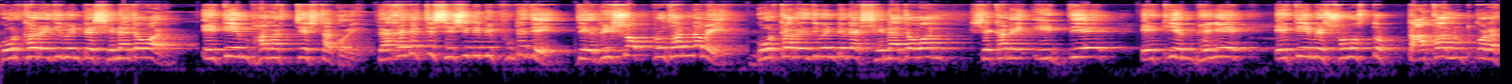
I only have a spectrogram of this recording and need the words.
গোর্খা রেজিমেন্টের সেনা জওয়ান এটিএম ভাঙার চেষ্টা করে। দেখা যাচ্ছে সিসিটিভি ফুটেজে যে ঋষভ প্রধান নামে গোর্খা রেজিমেন্টের এক সেনা জওয়ান, সেখানে ইট দিয়ে এটিএম ভেঙে এটিএম এর সমস্ত টাকা লুট করার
